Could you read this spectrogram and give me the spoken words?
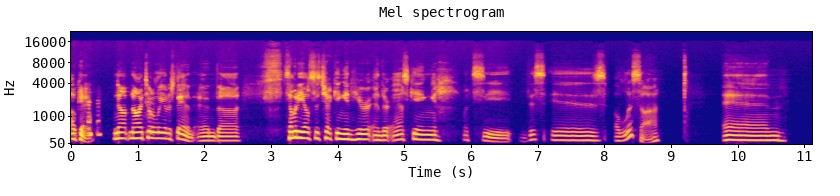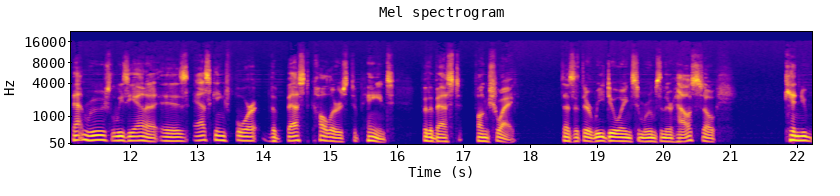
Okay. no, no, I totally understand. And uh, somebody else is checking in here, and they're asking. Let's see. This is Alyssa, and Baton Rouge, Louisiana, is asking for the best colors to paint for the best feng shui. Says that they're redoing some rooms in their house. So, can you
